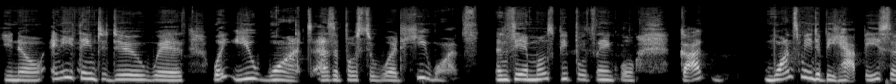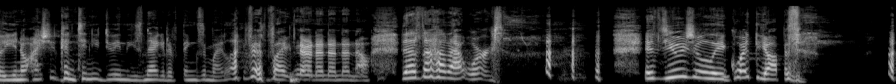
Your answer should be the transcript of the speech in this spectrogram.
You know, anything to do with what you want as opposed to what He wants. And see, and most people think, well, God wants me to be happy. So, you know, I should continue doing these negative things in my life. It's like, no, no, no, no, no. That's not how that works. it's usually quite the opposite.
